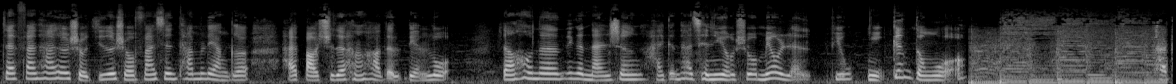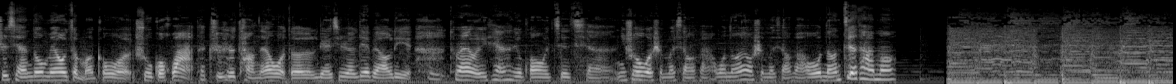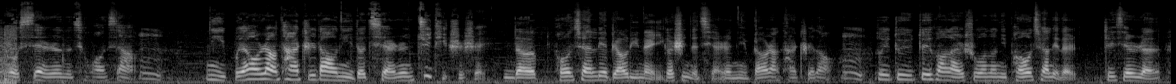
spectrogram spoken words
在翻他的手机的时候，发现他们两个还保持着很好的联络。然后呢，那个男生还跟他前女友说：“没有人比你更懂我。”他之前都没有怎么跟我说过话，他只是躺在我的联系人列表里。突然有一天，他就管我借钱。你说我什么想法？我能有什么想法？我能借他吗？有现任的情况下，嗯，你不要让他知道你的前任具体是谁。你的朋友圈列表里哪一个是你的前任？你不要让他知道。嗯，所以对于对方来说呢，你朋友圈里的。这些人，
